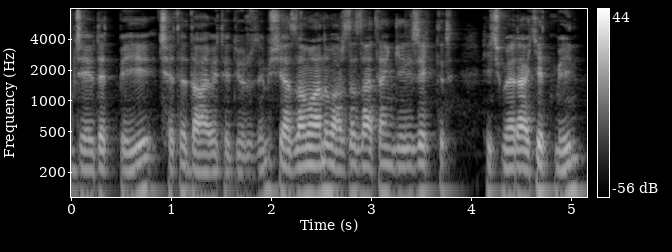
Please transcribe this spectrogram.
Cevdet Bey'i çete davet ediyoruz demiş. Ya zamanı varsa zaten gelecektir. Hiç merak etmeyin.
